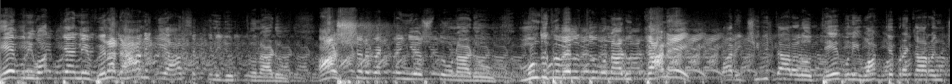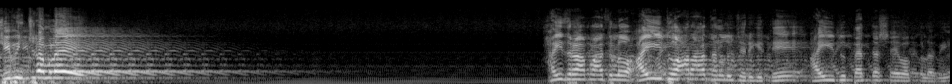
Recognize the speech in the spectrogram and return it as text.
దేవుని వాక్యాన్ని వినడానికి ఆసక్తిని చూపుతున్నాడు ఆశను వ్యక్తం చేస్తూ ఉన్నాడు ముందుకు వెళ్తూ ఉన్నాడు కానీ వారి జీవితాలలో దేవుని వాక్య ప్రకారం జీవించడంలే. హైదరాబాద్లో ఐదు ఆరాధనలు జరిగితే ఐదు పెద్ద సేవకులవి.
